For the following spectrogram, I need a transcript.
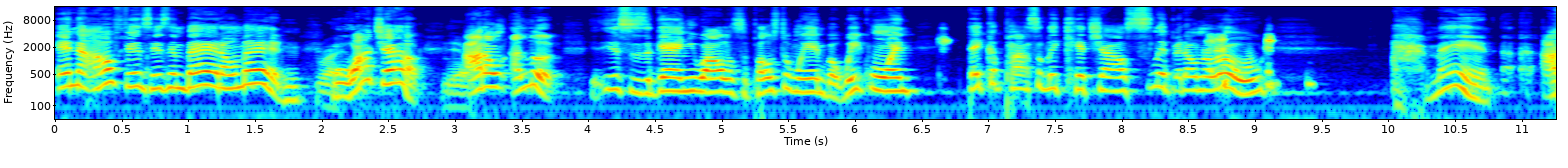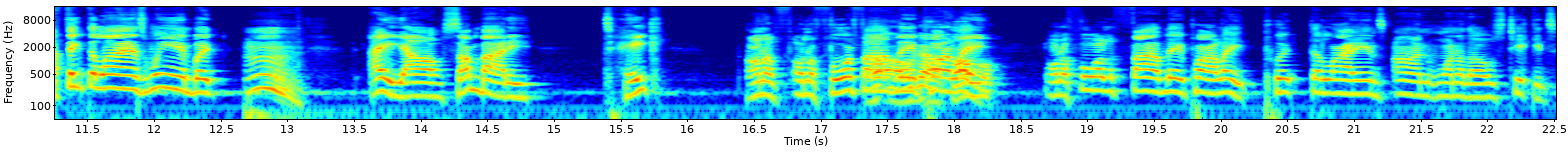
And the offense isn't bad on Madden. Right. Watch out. Yeah. I don't I look, this is a game you all are supposed to win, but week one, they could possibly catch y'all slipping on the road. Ah, Man, I think the Lions win, but mm, hey y'all, somebody take on a on a four or five Uh-oh, leg parlay on a four or five leg parlay, put the Lions on one of those tickets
